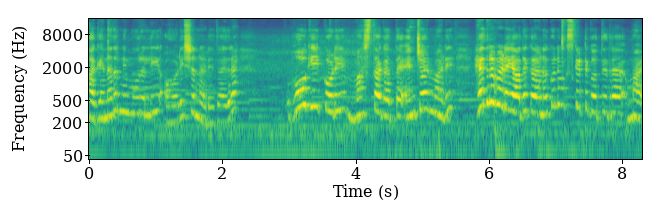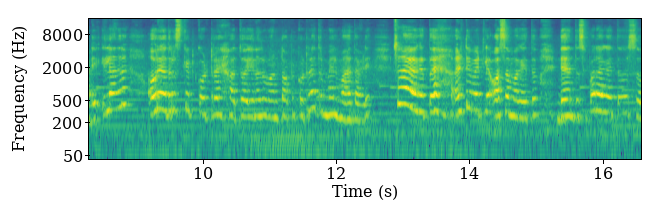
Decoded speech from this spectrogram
ಹಾಗೇನಾದ್ರೂ ನಿಮ್ಮ ಊರಲ್ಲಿ ಆಡಿಷನ್ ನಡೀತಾ ಇದ್ರೆ ಹೋಗಿ ಕೊಡಿ, ಮಸ್ತ್ ಆಗತ್ತೆ ಎಂಜಾಯ್ ಮಾಡಿ, ಹೆದರಬೇಡಿ ಯಾವುದೇ ಕಾರಣಕ್ಕೂ ನಿಮ್ಗೆ ಸ್ಕಿಟ್ ಗೊತ್ತಿದ್ರೆ ಮಾಡಿ. ಇಲ್ಲಾಂದರೆ ಅವರೇ ಅದ್ರ ಸ್ಕಿಟ್ ಕೊಟ್ಟರೆ ಅಥವಾ ಏನಾದರೂ ಒಂದು ಟಾಪಿಕ್ ಕೊಟ್ಟರೆ ಅದ್ರ ಮೇಲೆ ಮಾತಾಡಿ. ಚೆನ್ನಾಗಾಗುತ್ತೆ ಅಲ್ಟಿಮೇಟ್ಲಿ ಆಸಮ್ ಆಗೈತು ಡೇ ಅಂತೂ ಸೂಪರ್ ಆಗಾಯಿತು so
